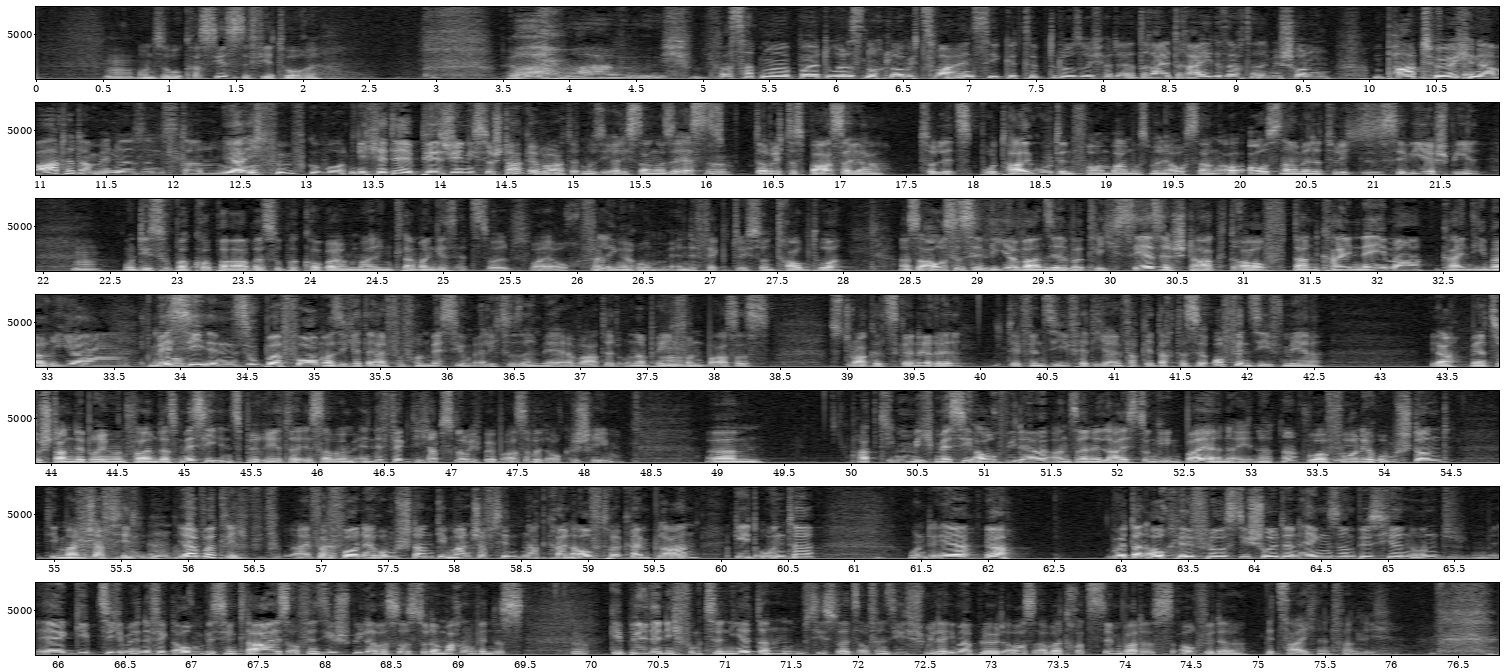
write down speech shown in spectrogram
Mhm. Und so kassierst du vier Tore. Ja, ich, was hat man bei, du hattest noch, glaube ich, 2-1-Sieg getippt oder so. Ich hatte ja 3-3 gesagt, hatte mir schon ein paar Törchen erwartet. Am Ende sind es dann ja, ich, fünf geworden. Ich hätte PSG nicht so stark erwartet, muss ich ehrlich sagen. Also erstens ja. dadurch, dass Barca ja zuletzt brutal gut in Form war, muss man ja auch sagen. Ausnahme natürlich dieses Sevilla-Spiel. Hm. Und die Supercoppa, aber Supercoppa mal in Klammern gesetzt, weil es war ja auch Verlängerung im Endeffekt durch so ein Traumtor. Also außer Sevilla waren sie ja wirklich sehr, sehr stark drauf. Dann kein Neymar, kein Di Maria. Hm, genau. Messi in super Form. Also ich hätte einfach von Messi, um ehrlich zu sein, mehr erwartet, unabhängig hm. von Barca's Struggles generell. Defensiv hätte ich einfach gedacht, dass sie offensiv mehr ja, mehr zustande bringen und vor allem, dass Messi inspirierter ist, aber im Endeffekt, ich habe es glaube ich bei Barca auch geschrieben, ähm, hat mich Messi auch wieder an seine Leistung gegen Bayern erinnert, ne? wo er vorne mhm. rumstand, die Mannschaft hinten, ja, ja wirklich, einfach ja. vorne rumstand, die Mannschaft hinten hat keinen Auftrag, keinen Plan, ja. geht unter und er, ja, wird dann auch hilflos, die Schultern hängen so ein bisschen und er gibt sich im Endeffekt auch ein bisschen klar, er ist Offensivspieler, was sollst du da machen, wenn das Gebilde nicht funktioniert, dann siehst du als Offensivspieler immer blöd aus, aber trotzdem war das auch wieder bezeichnend, fand ich.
